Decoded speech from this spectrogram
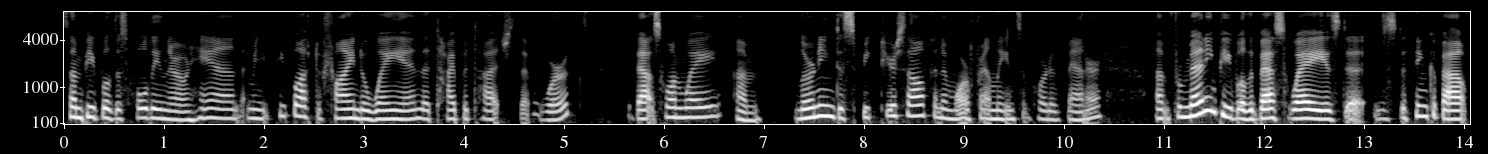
some people just holding their own hand. I mean, people have to find a way in, the type of touch that works. But that's one way. Um, learning to speak to yourself in a more friendly and supportive manner. Um, for many people, the best way is to is to think about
